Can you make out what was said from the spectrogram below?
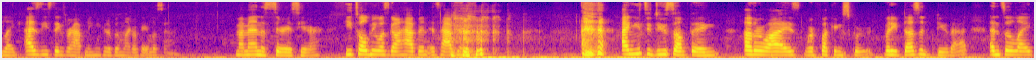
like as these things were happening he could have been like okay listen my man is serious here. He told me what's gonna happen. It's happening. I need to do something. Otherwise we're fucking screwed. But he doesn't do that. And so like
